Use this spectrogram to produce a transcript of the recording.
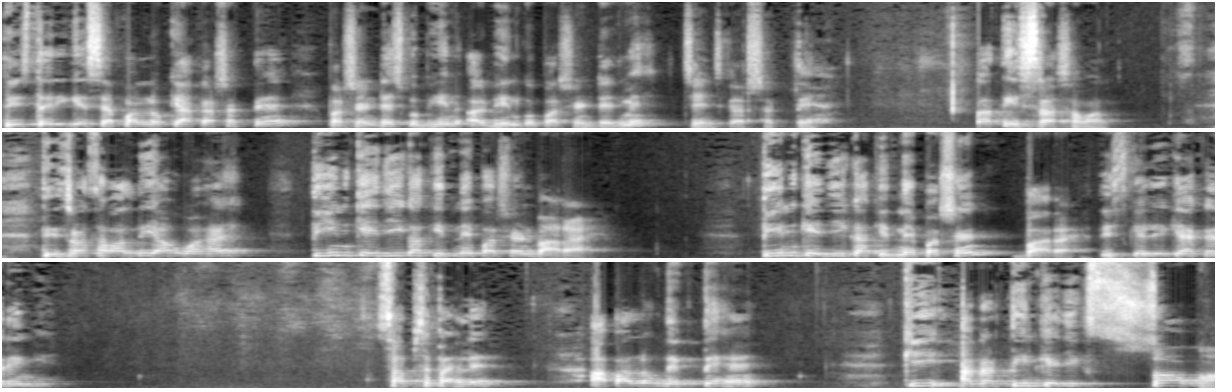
तो इस तरीके से अपन लोग क्या कर सकते हैं? परसेंटेज को भिन्न और भिन्न को परसेंटेज में चेंज कर सकते हैं। तीसरा सवाल. तीसरा सवाल दिया हुआ है, तीन के जी का कितने परसेंट बारह है? तीन के जी का कितने परसेंट बारह है? तो इसके लिए क्या करेंगे? सबसे पहले आप लोग देखते हैं कि अगर तीन के जी सौ का,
